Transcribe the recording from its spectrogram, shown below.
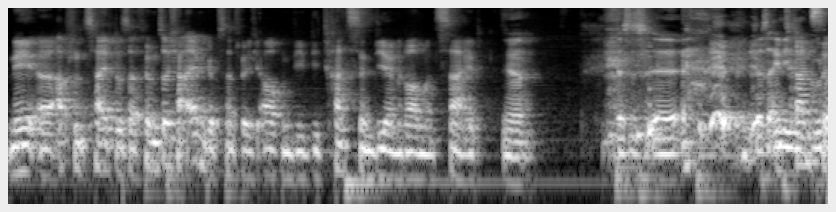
Nee, äh, absolut zeitloser Film. Solche Alben gibt es natürlich auch und die, die transzendieren Raum und Zeit. Ja. Das ist, äh, das ist Die eigentlich ein guter.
